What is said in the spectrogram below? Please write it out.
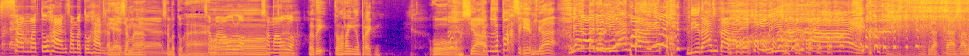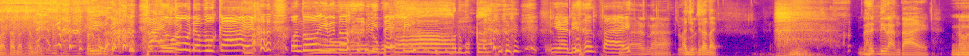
sama Tuhan, sama Tuhan. Ya sama demikian. sama Tuhan. Sama Allah, Oh. sama Allah. Berarti Tuhan lagi ngeprank. Oh, siap. Kan dilepasin. Enggak, enggak Enggak, tadi udah di dilepas, rantai. ini lagi. Di rantai. Di rantai. Udah, nah, sabar, sabar, sabar. Baru buka. Tai, Untung udah buka ya. Untung ini tuh di taping. Ah, udah buka. Iya di rantai. Nah, Nah, terus. lanjut di rantai. Di- di rantai sama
